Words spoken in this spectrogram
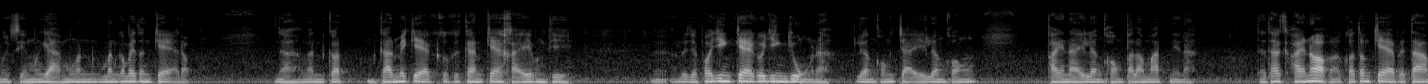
บางสิ่งบางอย่างมันมันก็ไม่ต้องแก้หรอกนะมันก็การไม่แก้ก็คือการแก้ไขบางทีโดยเฉพาะยิ่งแก้ก็ยิ่งยุ่งนะเรื่องของใจเรื่องของภายในเรื่องของปรมัตนี่นะแต่ถ้าภายนอกน่ะก็ต้องแก้ไปตาม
